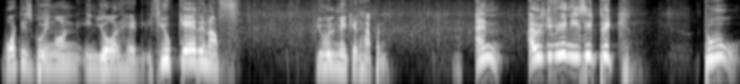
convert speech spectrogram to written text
what is going on in your head. If you care enough, you will make it happen. And I will give you an easy trick to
